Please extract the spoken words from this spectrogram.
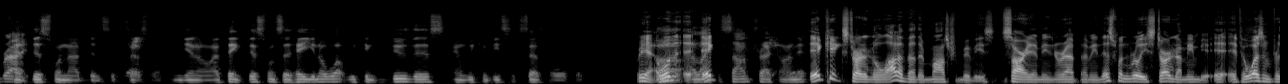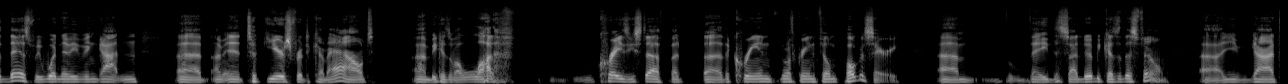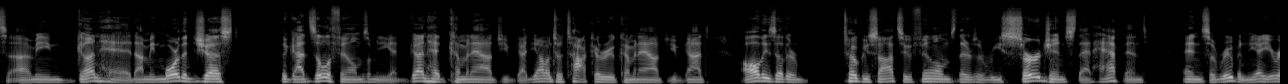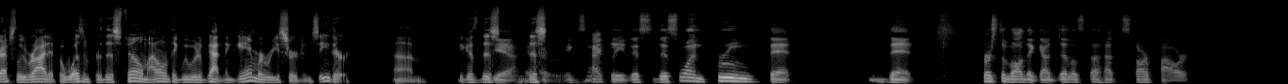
Right. Had this one not been successful, you know, I think this one said, "Hey, you know what? We can do this, and we can be successful with it." Yeah. Well, Uh, I like it, the soundtrack on it. it kickstarted a lot of other monster movies. Sorry, I mean interrupt. I mean this one really started. I mean, if it wasn't for this, we wouldn't have even gotten. Uh, I mean, it took years for it to come out um, because of a lot of crazy stuff. But uh, the Korean North Korean film Pulgasari, um, they decided to do it because of this film. Uh, you've got, I mean, Gunhead. I mean, more than just the Godzilla films. I mean, you got Gunhead coming out. You've got Yamato Takeru coming out. You've got all these other tokusatsu films. There's a resurgence that happened. And so, Ruben, yeah, you're absolutely right. If it wasn't for this film, I don't think we would have gotten a Gamera resurgence either. Um, because this, yeah, this, uh, exactly. This this one proved that that first of all that Godzilla still had the star power,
